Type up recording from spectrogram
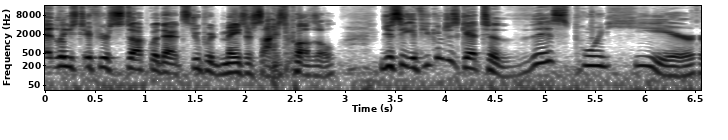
At least if you're stuck with that stupid Mazercise puzzle. You see, if you can just get to this point here,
